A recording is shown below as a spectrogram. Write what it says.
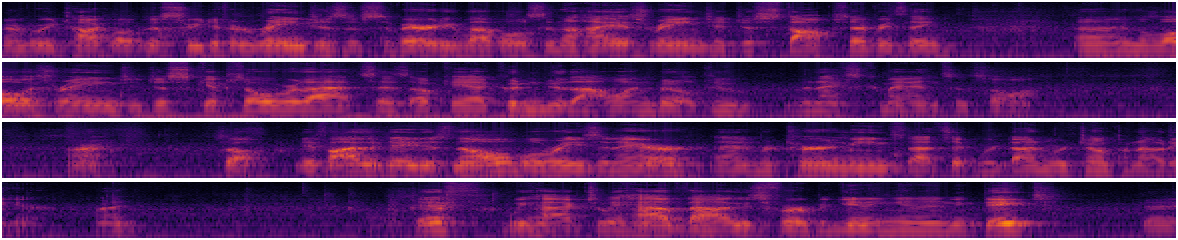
Remember we talked about there's three different ranges of severity levels. In the highest range, it just stops everything. Uh, in the lowest range, it just skips over that, says, okay, I couldn't do that one, but it'll do the next commands and so on. All right. So if either date is null, we'll raise an error, and return means that's it. We're done. We're jumping out of here, right? If we actually have values for a beginning and ending date, okay,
